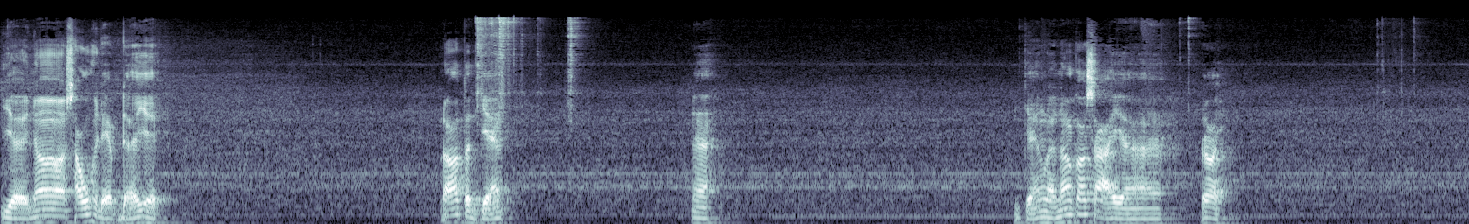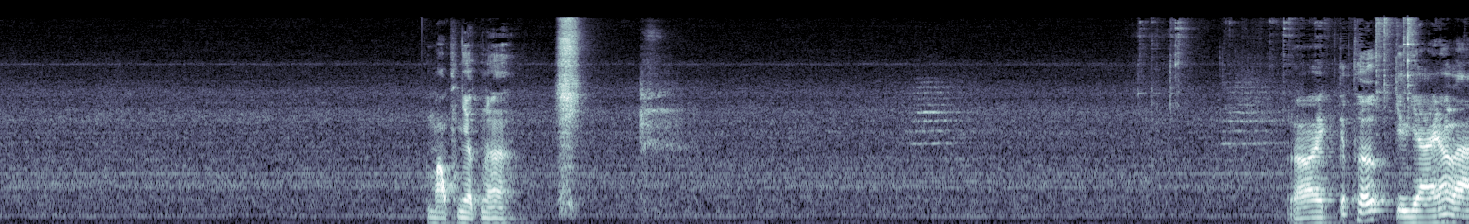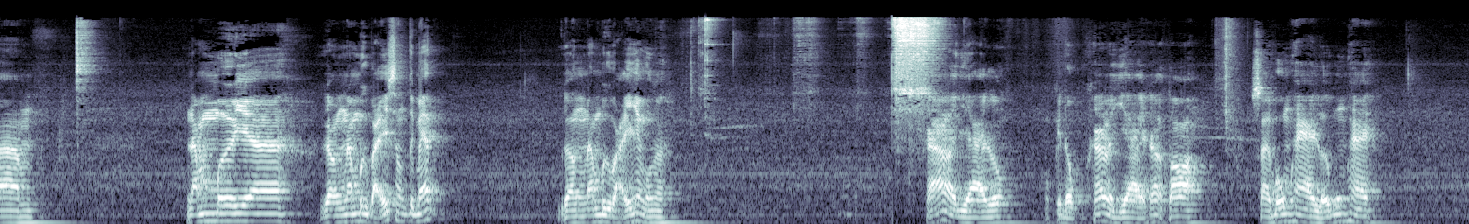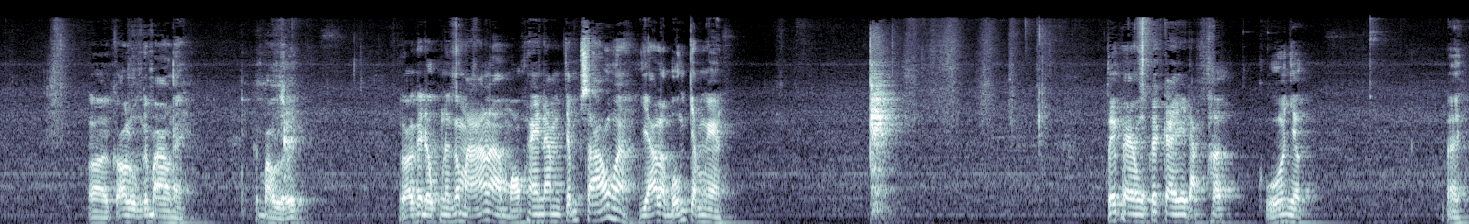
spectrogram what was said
Về nó xấu hay đẹp để vậy. Đó tình trạng. Nè. Tình trạng là nó có xài à, rồi. Mộc nhật nè. Rồi, kích thước chiều dài nó là 50 à, gần 57 cm gần 57 nha mọi người. Khá là dài luôn. Một cái đục khá là dài, khá là to. Size 42 lưỡi 42 rồi, có luôn cái bao này. Cái bao lưỡi rồi cái đục này có mã là 125.6 ha, giá là 400 ngàn. Tiếp theo một cái cây đập thịt của Nhật. Đây.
